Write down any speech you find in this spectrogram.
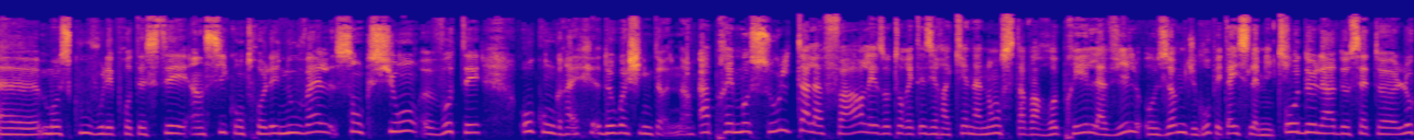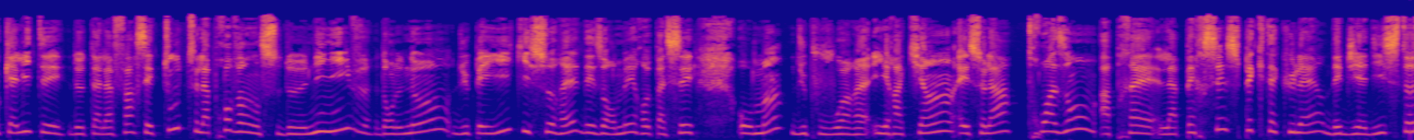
Euh, Moscou voulait protester ainsi contre les nouvelles sanctions votées au Congrès de Washington. Après Mossoul, Talafar, les autorités irakiennes annoncent avoir repris la ville aux hommes du groupe État islamique. Au-delà de cette localité de Talafar, c'est toute la province de Ninive, dans le nord du pays, qui serait désormais repassée aux mains du pouvoir irakien, et cela trois ans après la percée spectaculaire des djihadistes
